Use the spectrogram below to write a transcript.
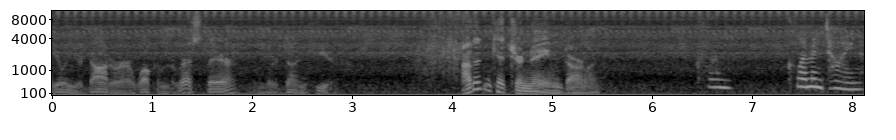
You and your daughter are welcome to rest there, and we're done here. I didn't catch your name, darling. Clem... Clementine.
